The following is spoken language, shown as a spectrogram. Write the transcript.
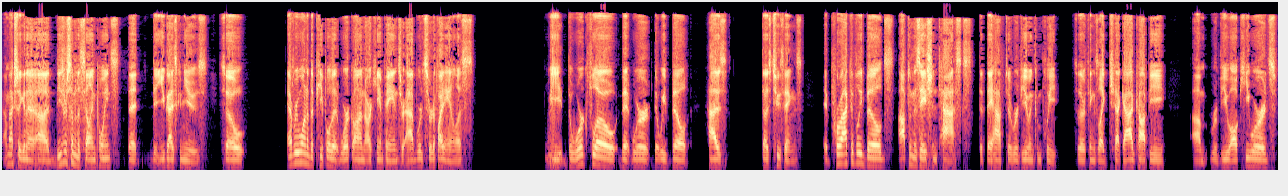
I'm actually going to, uh, these are some of the selling points that, that you guys can use. So every one of the people that work on our campaigns are AdWords certified analysts. We, the workflow that we're, that we've built has, does two things. It proactively builds optimization tasks that they have to review and complete. So there are things like check ad copy, um, review all keywords,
